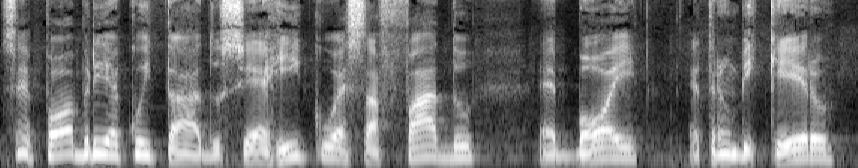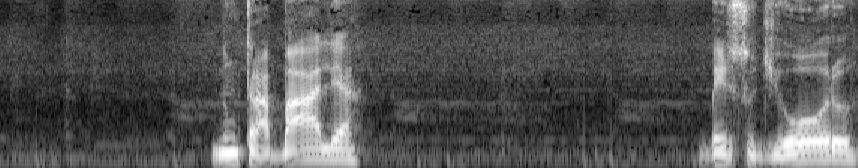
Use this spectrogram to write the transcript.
Se é pobre, é coitado. Se é rico, é safado, é boy, é trambiqueiro, não trabalha, berço de ouro.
